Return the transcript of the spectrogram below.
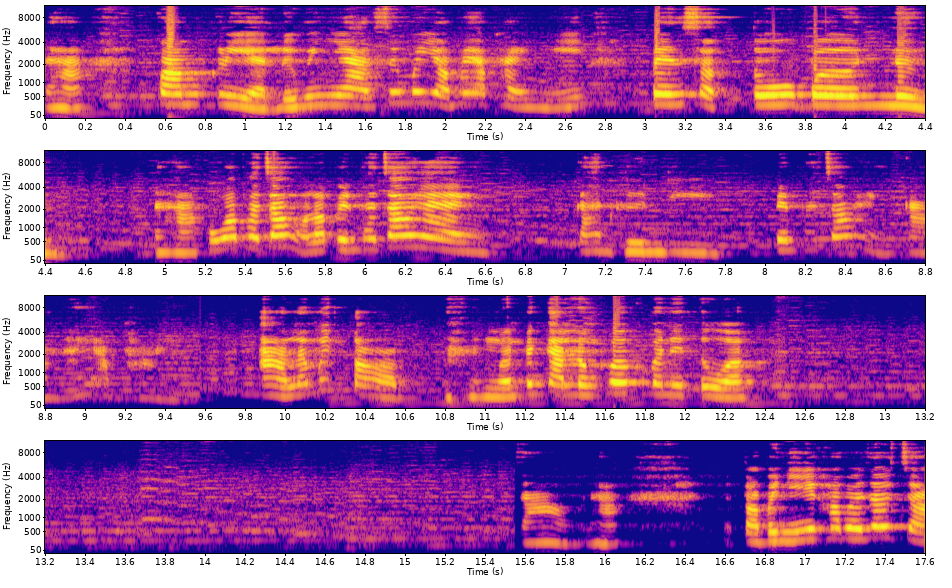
นะคะความเกลียดหรือวิญญาณซึ่งไม่ยอมให้อภัยนี้ เป็นศัตรูเบอร์หนึ่งนะคะเพราะว่าพระเจ้าของเราเป็นพระเจ้าแห่งการคืนดี เป็นพระเจ้าแห่งการให้อภัยอ่านแล้วไม่ตอบเหมือนเป็นการลงโทษเข้าไปในตัว เจ้านะคะต่อไปนี้ข้าพเจ้าจะ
